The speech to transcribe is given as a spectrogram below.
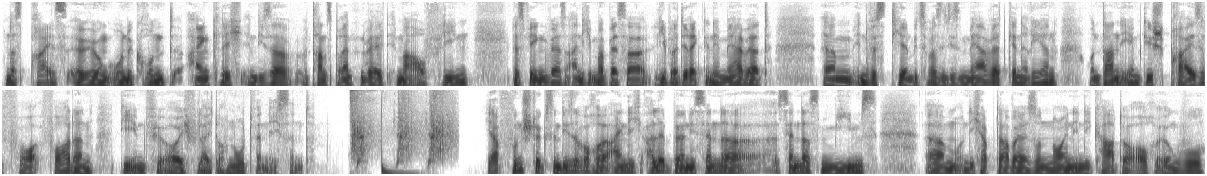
und dass Preiserhöhungen ohne Grund eigentlich in dieser transparenten Welt immer auffliegen. Deswegen wäre es eigentlich immer besser, lieber direkt in den Mehrwert ähm, investieren bzw. diesen Mehrwert generieren und dann eben die Preise for fordern, die eben für euch vielleicht auch notwendig sind. Ja, Fundstück sind diese Woche eigentlich alle Bernie Sanders, Sanders Memes. Ähm, und ich habe dabei so einen neuen Indikator auch irgendwo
